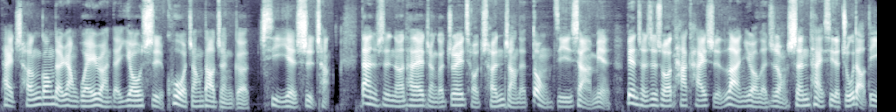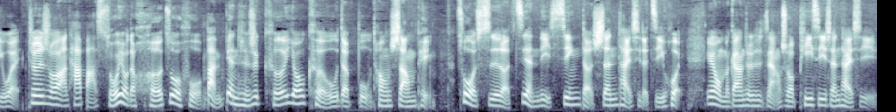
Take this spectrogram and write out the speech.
他也成功的让微软的优势扩张到整个企业市场。但是呢，他在整个追求成长的动机下面，变成是说他开始滥用了这种生态系的主导地位，就是说啊，他把所有的合作伙伴变成是可有可无的普通商品。错失了建立新的生态系的机会，因为我们刚刚就是讲说 PC 生态系。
